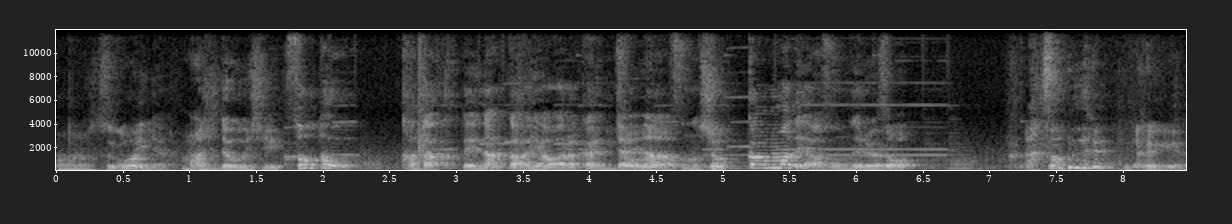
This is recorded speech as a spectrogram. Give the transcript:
うんすごいね。マジで美味しい。外硬くて中柔らかいみたいなその食感まで遊んでる。そう。遊んでるんだけ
